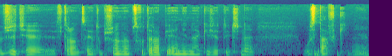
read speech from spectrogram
w życie wtrąca. Ja tu przyszłam na psychoterapię, a nie na jakieś etyczne ustawki. Nie?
